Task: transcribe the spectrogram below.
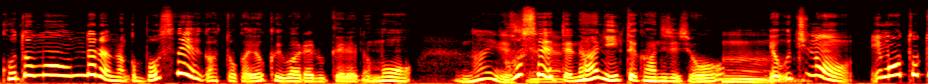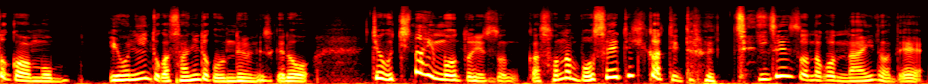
子供を産んだらなんか母性がとかよく言われるけれどもないです、ね、母性って何？って感じでしょ、うん、いやうちの妹とかはもう4人とか3人とか産んでるんですけどじゃあうちの妹にそそんな母性的かって言ったら全然そんなことないので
